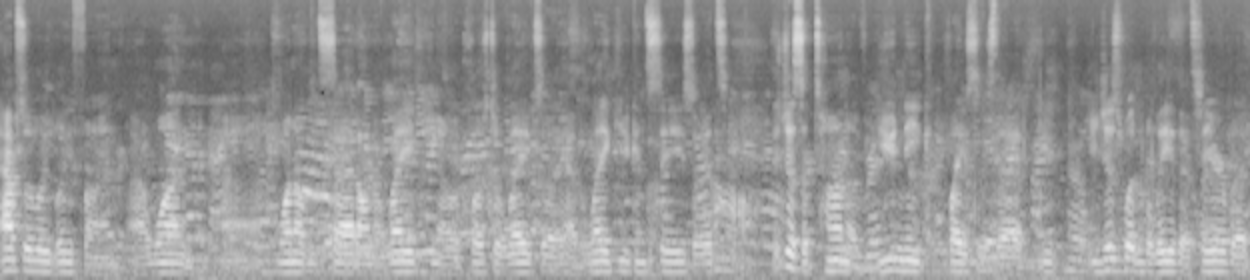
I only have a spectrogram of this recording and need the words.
absolutely fun. Uh, one uh, one of them sat on a lake, you know, close to a lake, so they had a lake you can see. So it's it's just a ton of unique places that you you just wouldn't believe that's here, but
